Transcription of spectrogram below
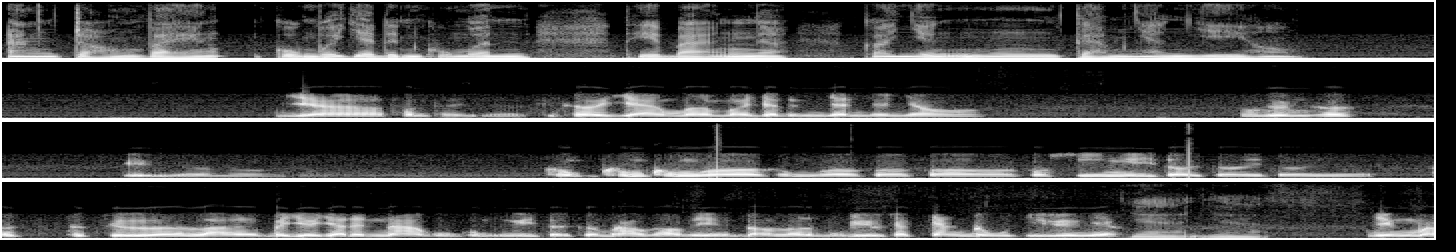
ăn trọn vẹn cùng với gia đình của mình thì bạn à, có những cảm nhận gì không? và thành thấy cái thời gian mà mà gia đình dành cho nhau nó gần hơn kiểu nó không không không có không có có có, có suy nghĩ tới tới tới thực thực sự là bây giờ gia đình nào cũng cũng nghĩ tới cơm áo gạo tiền đó là một điều chắc chắn đúng không chị Duyên nha Dạ, dạ. nhưng mà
